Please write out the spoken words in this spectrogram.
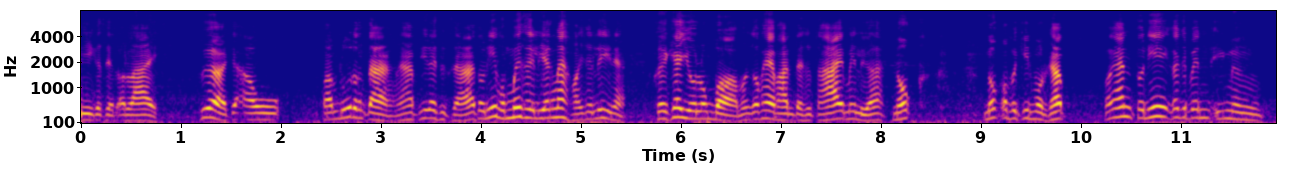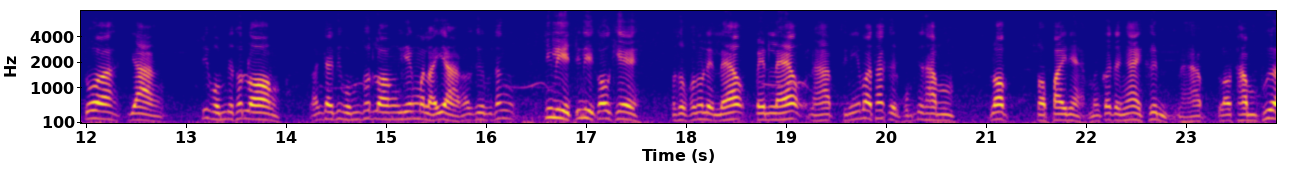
บีเกษตรออนไลน์ เพื่อจะเอา ความรู้ต่างๆนะครับที่ได้ศึกษาตัวนี้ผมไม่เคยเลี้ยงนะหอยเชอรี่เนี่ยเคยแค่โยนลงบ่อมันก็แพร่พันธุ์แต่สุดท้ายไม่เหลือนก นกเอาไปกินหมดครับ เพราะงั้นตัวนี้ก็จะเป็นอีกหนึ่งตัวอย่างที่ผมจะทดลอง หลังจากที่ผมทดลองเลี้ยงมาหลายอย่าง ก็คือทั้งจิ้งหรีดจิ้งหรีดก็โอเค ประสบความสำเร็จแล้วเป็นแล้วนะครับ ทีนี้ว่าถ้าเกิดผมจะทำรอบต่อไปเนี่ยมันก็จะง่ายขึ้นนะครับ เราทำเพื่อ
